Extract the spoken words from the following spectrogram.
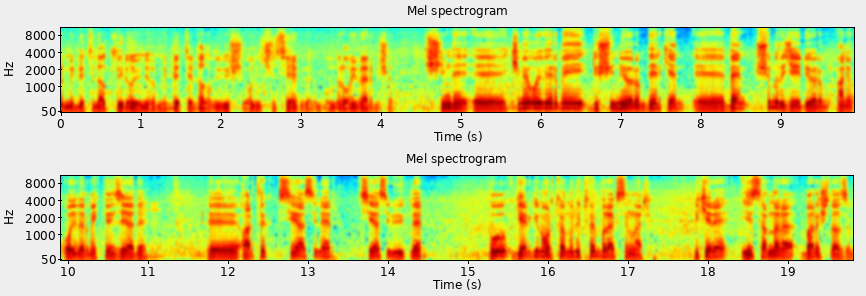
milletin aklıyla oynuyor. Millete dalga geçiyor. Onun için sevmiyorum. Bunlara oy vermişim. Şimdi e, kime oy vermeyi düşünüyorum derken e, ben şunu rica ediyorum hani oy vermekten ziyade e, artık siyasiler, siyasi büyükler bu gergin ortamı lütfen bıraksınlar. Bir kere insanlara barış lazım,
